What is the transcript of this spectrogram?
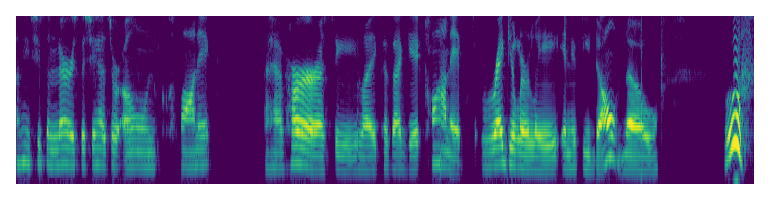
I mean, she's a nurse, but she has her own clinic. I have her. I see, like, because I get clinics regularly, and if you don't know Oof,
